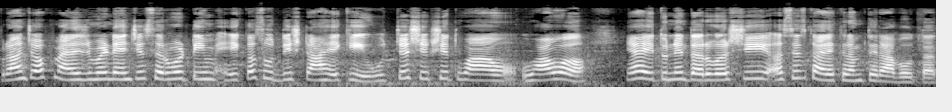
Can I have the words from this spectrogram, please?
ब्रांच ऑफ मॅनेजमेंट यांची सर्व टीम एकच उद्दिष्ट आहे की उच्च शिक्षित व्हा व्हावं. या हेतूने दरवर्षी असेच कार्यक्रम ते राबवतात.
